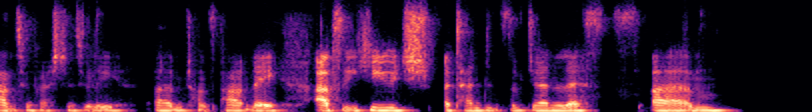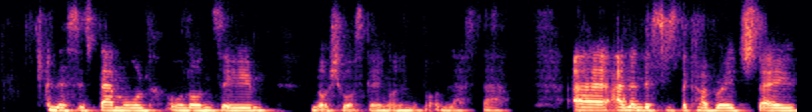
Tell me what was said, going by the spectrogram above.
answering questions really um, transparently. Absolutely huge attendance of journalists. Um, and this is them all, all on Zoom. I'm not sure what's going on in the bottom left there. Uh, and then this is the coverage. So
